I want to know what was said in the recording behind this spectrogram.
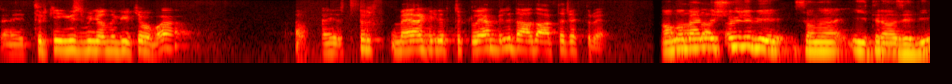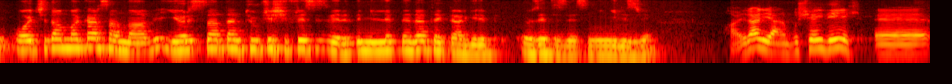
Yani Türkiye 100 milyonluk bir ülke baba. Yani sırf merak edip tıklayan bile daha da artacaktır yani. Ama Daha ben de artar. şöyle bir sana itiraz edeyim. O açıdan bakarsan da abi yarış zaten Türkçe şifresiz verildi. Millet neden tekrar girip özet izlesin İngilizce? Hayır hayır yani bu şey değil. Ee,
